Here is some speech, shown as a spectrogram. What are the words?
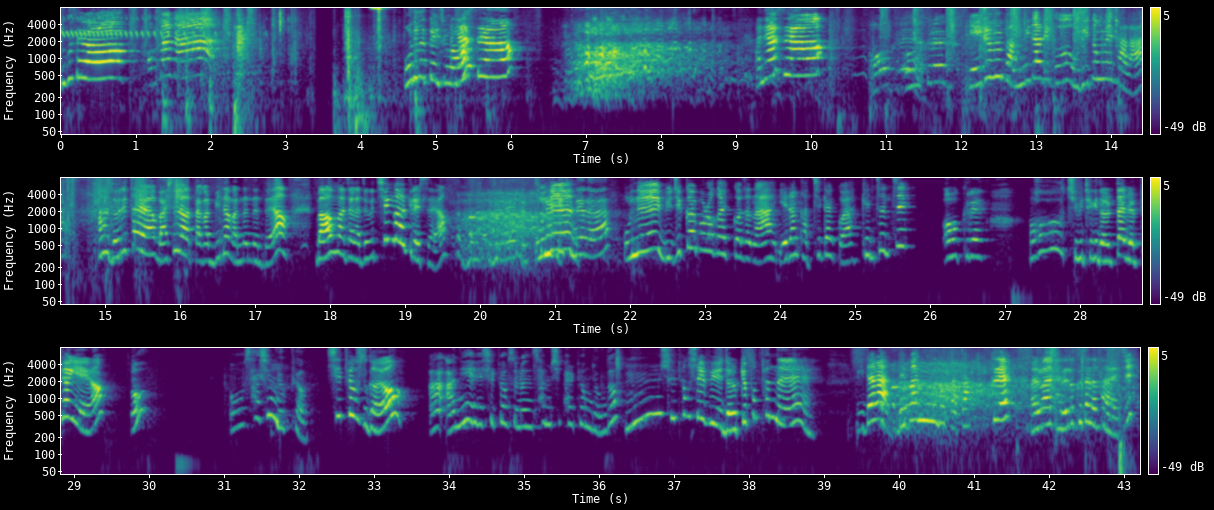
누구세요? 엄마 나. 어디 갔다 이제 와? 안녕하세요. 안녕하세요. 어 그래. 그래. 얘 이름은 박미달이고 우리 동네 살아. 아 놀이터요. 마실 나왔다가 미나 만났는데요. 마음 맞아가지고 친구하기로 했어요. 오늘 오늘 지내라. 오늘 뮤지컬 보러 갈 거잖아. 얘랑 같이 갈 거야. 괜찮지? 어 그래. 어 집이 되게 넓다. 몇 평이에요? 어? 어 46평. 실평수가요? 아 아니 실평수는 38평 정도? 음 실평수에 비해 넓게 뽑혔네. 미달아 내 방으로 가자. 그래. 얼마나 잘해놓고 사나 봐야지.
